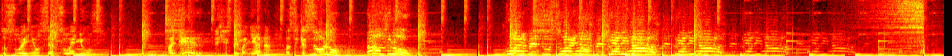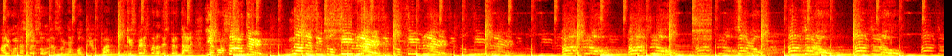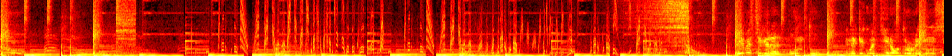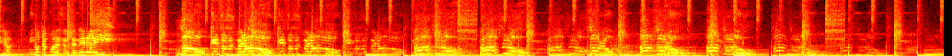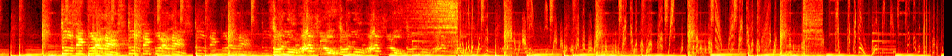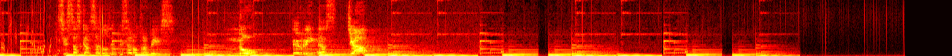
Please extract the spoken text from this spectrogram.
tus sueños ser sueños. Ayer dijiste mañana, así que solo hazlo. ¡Vuelve tus sueños Algunas personas sueñan con triunfar. ¿Qué esperas para despertar y esforzarte? ¡Nada es imposible! ¡Es imposible! ¡Es imposible! ¡Hazlo! ¡Hazlo! ¡Hazlo! ¡Solo! ¡Hazlo! ¡Hazlo! ¡Hazlo! Debes llegar al punto en el que cualquier otro renuncia y no te puedes detener ahí. ¡No! ¿Qué estás esperando? ¿Qué estás esperando? ¿Qué estás esperando? ¡Hazlo! Cansado de empezar otra vez, no te rindas ya.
